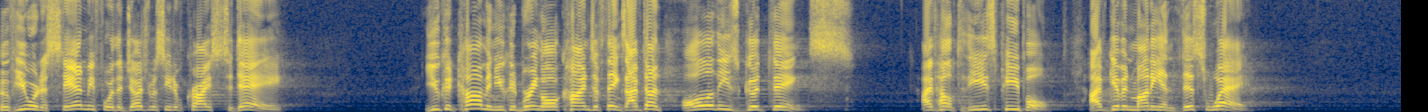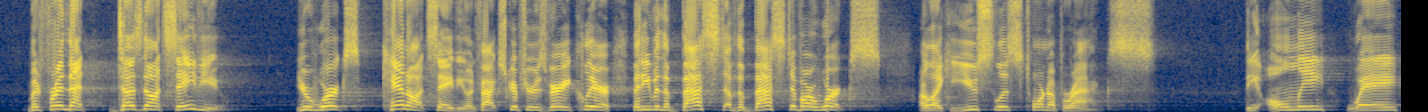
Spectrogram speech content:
who, if you were to stand before the judgment seat of Christ today, you could come and you could bring all kinds of things. I've done all of these good things. I've helped these people. I've given money in this way. But, friend, that does not save you. Your works cannot save you. In fact, Scripture is very clear that even the best of the best of our works are like useless, torn up rags. The only way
